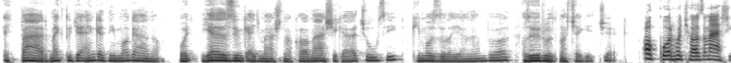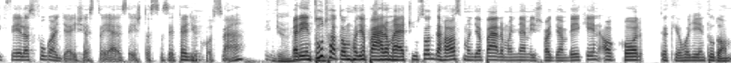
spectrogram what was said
egy pár meg tudja engedni magának, hogy jelzünk egymásnak, ha a másik elcsúszik, kimozdul a jelenből, az őrült nagy segítség akkor, hogyha az a másik fél, az fogadja is ezt a jelzést, azt azért tegyük hozzá. Igen. Mert én tudhatom, hogy a párom elcsúszott, de ha azt mondja a párom, hogy nem is hagyjam békén, akkor tök jó, hogy én tudom.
